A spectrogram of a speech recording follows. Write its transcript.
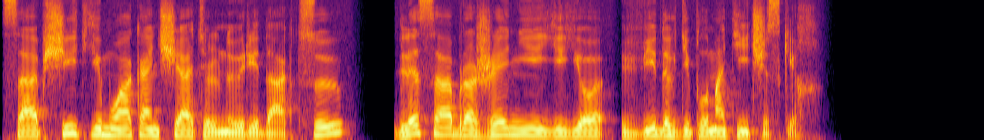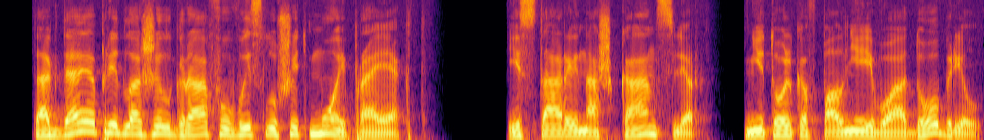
сообщить ему окончательную редакцию для соображения ее в видах дипломатических. Тогда я предложил графу выслушать мой проект, и старый наш канцлер не только вполне его одобрил,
